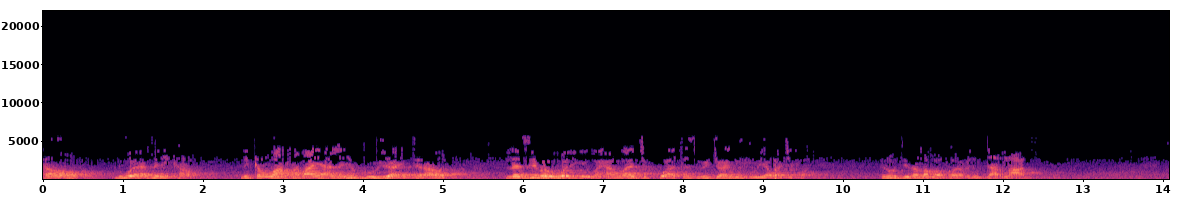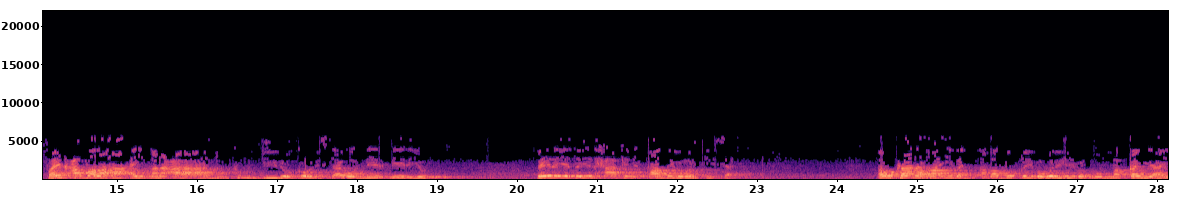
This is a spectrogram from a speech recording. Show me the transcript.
karoo lagu aamini karo. Ninkan waan rabaaye halaiu guuriyo ay tiraahdo lazimahu weligii waxaa waajib ku ah taswiijuha inuu guuriyaa waajib ku ah. Inuu diido lama ogolo cudurdaar la'aan. Fain cadalahaa ay manacahaa hadduu ku diido ka hor istaagoo meermeeriyo. Bayna yaday xaakimi qaadiga hortiisa. Aw kaana haa'iban ama duqiiba weligiiba uu maqan yahay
